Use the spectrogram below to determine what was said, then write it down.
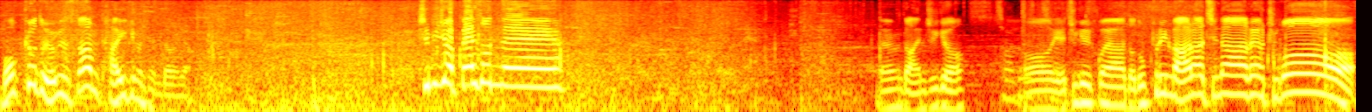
먹혀도 여기서 싸움 다 이기면 된다 그냥. 12조 뺏었네! 응너안 죽여. 어 얘 죽일 거야. 너 노플인 거 알아? 지나 그냥 죽어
